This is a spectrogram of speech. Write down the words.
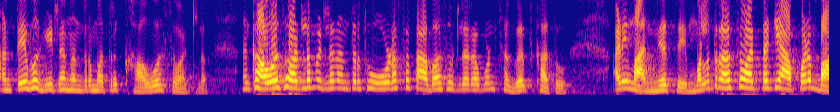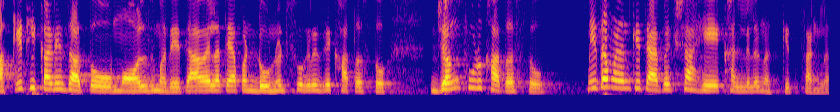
आणि ते बघितल्यानंतर मात्र खावंसं वाटलं. आणि खावंसं वाटलं म्हटल्यानंतर थोडासा ताबा सुटल्यावर आपण सगळंच खातो. आणि मान्यच आहे मला तर असं वाटतं की आपण बाकी ठिकाणी जातो मॉल्समध्ये त्यावेळेला ते आपण डोनट्स वगैरे जे खात असतो जंक फूड खात असतो मी तर म्हणेन की त्यापेक्षा हे खाल्लेलं नक्कीच चांगलं.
